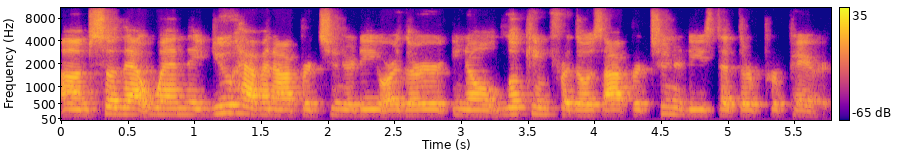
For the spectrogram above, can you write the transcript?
Um, so that when they do have an opportunity or they're you know looking for those opportunities that they're prepared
